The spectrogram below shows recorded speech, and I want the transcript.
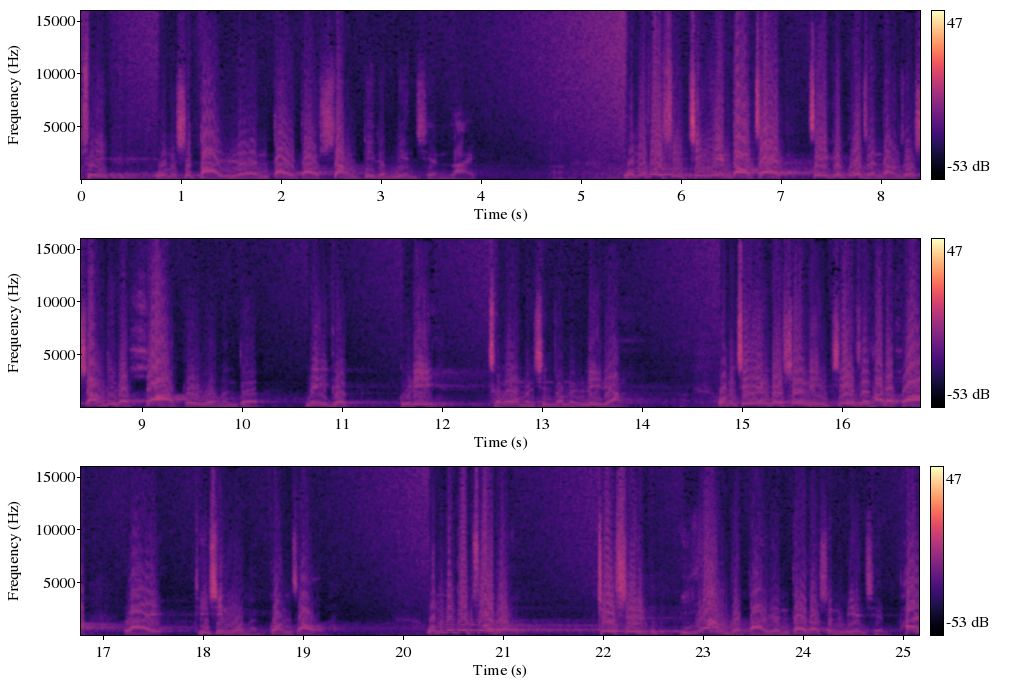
所以我们是把人带到上帝的面前来。我们或许经验到在这个过程当中，上帝的话给我们的那个鼓励，成为我们心中的力量。我们经验过圣灵借着他的话来提醒我们、光照我们。我们能够做的，就是一样的把人带到神的面前，盼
